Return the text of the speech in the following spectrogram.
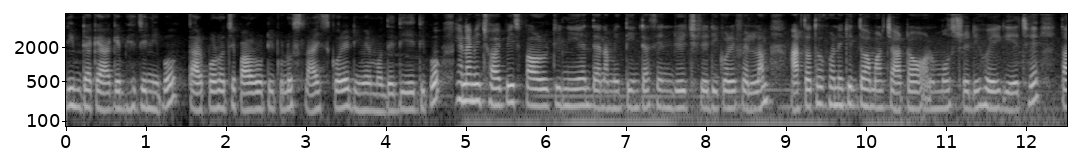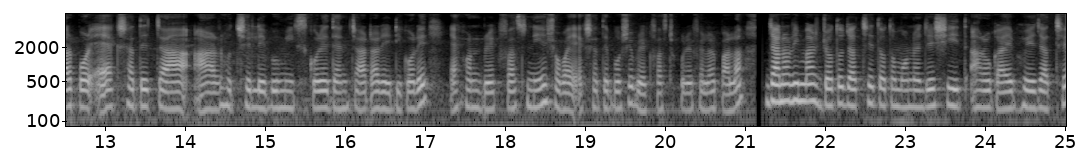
ডিমটাকে আগে ভেজে নিব। তারপর হচ্ছে পাউরুটিগুলো স্লাইস করে ডিমের মধ্যে দিয়ে দিব। এখানে আমি ছয় পিস পাউরুটি নিয়ে দেন আমি তিনটা স্যান্ডউইচ রেডি করে ফেললাম। আর ততক্ষণে কিন্তু আমার চাটাও অলমোস্ট রেডি হয়ে গিয়েছে। তারপর একসাথে চা আর হচ্ছে লেবু মিক্স করে দেন, চাটা রেডি করে। এখন ব্রেকফাস্ট নিয়ে সবাই একসাথে বসে ব্রেকফাস্ট করে ফেলার পালা। জানুয়ারি মাস যত যাচ্ছে, তত মনে হয় যে শীত আরও গায়েব হয়ে যাচ্ছে।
